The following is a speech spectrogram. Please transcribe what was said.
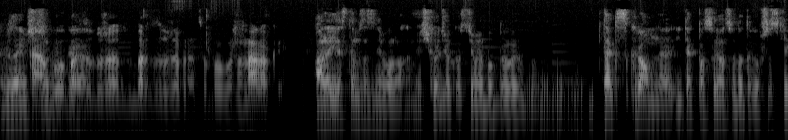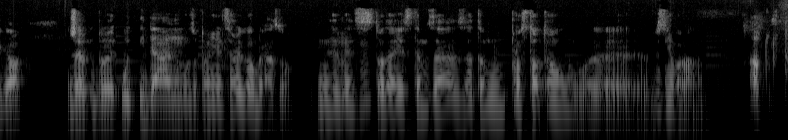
Wydaje mi się, tam że było wygra... bardzo, duża, bardzo duża praca, było włożona, ale okej. Okay. Ale jestem za zniewolonym, jeśli chodzi o kostiumy, bo były tak skromne i tak pasujące do tego wszystkiego, że były idealnym uzupełnieniem całego obrazu. Więc mhm. tutaj jestem za, za tą prostotą yy, zniewolonym. Otóż to.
